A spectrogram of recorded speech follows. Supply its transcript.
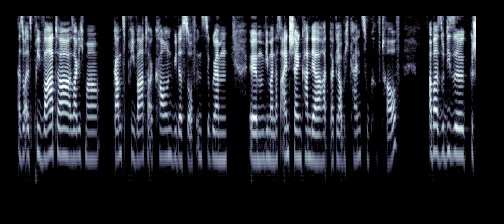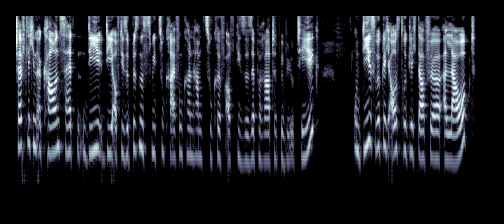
Also als privater, sage ich mal, ganz privater Account, wie das so auf Instagram, ähm, wie man das einstellen kann, der hat da glaube ich keinen Zugriff drauf. Aber so diese geschäftlichen Accounts hätten die, die auf diese Business Suite zugreifen können, haben Zugriff auf diese separate Bibliothek. Und die ist wirklich ausdrücklich dafür erlaubt,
